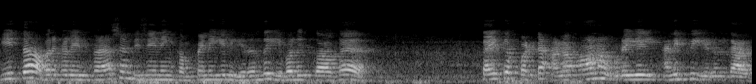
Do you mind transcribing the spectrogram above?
கீதா அவர்களின் ஃபேஷன் டிசைனிங் கம்பெனியில் இருந்து இவளுக்காக தைக்கப்பட்ட அழகான உடையை அனுப்பியிருந்தாள்.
